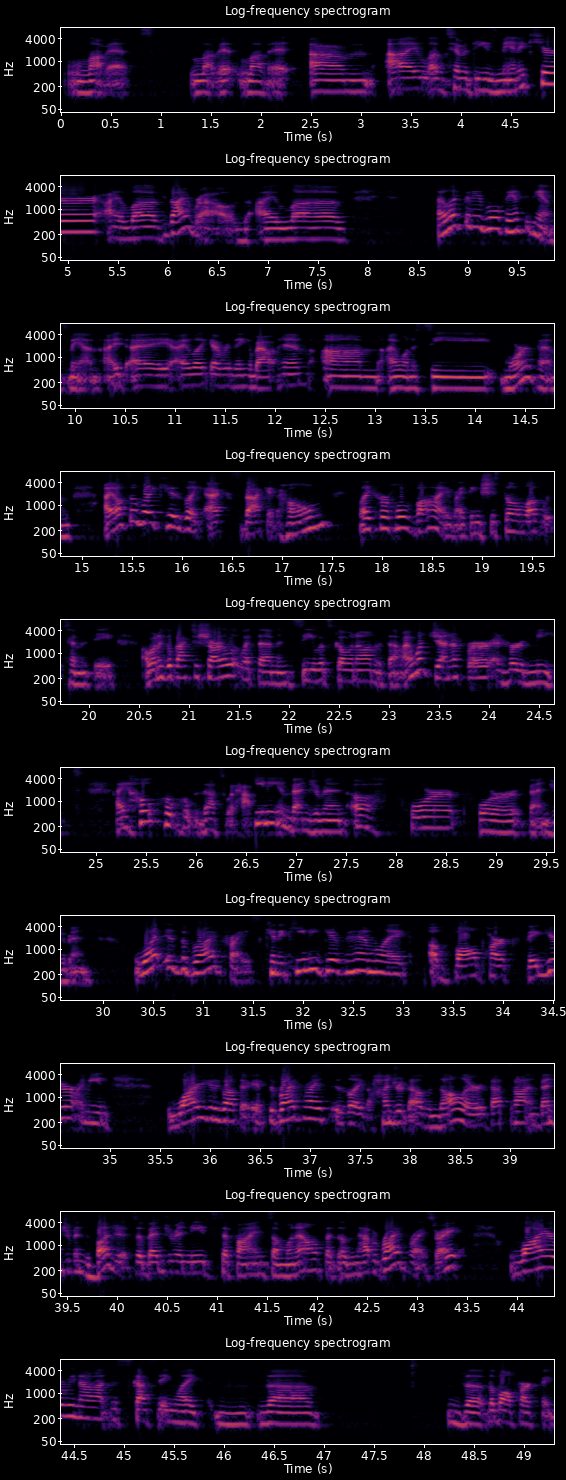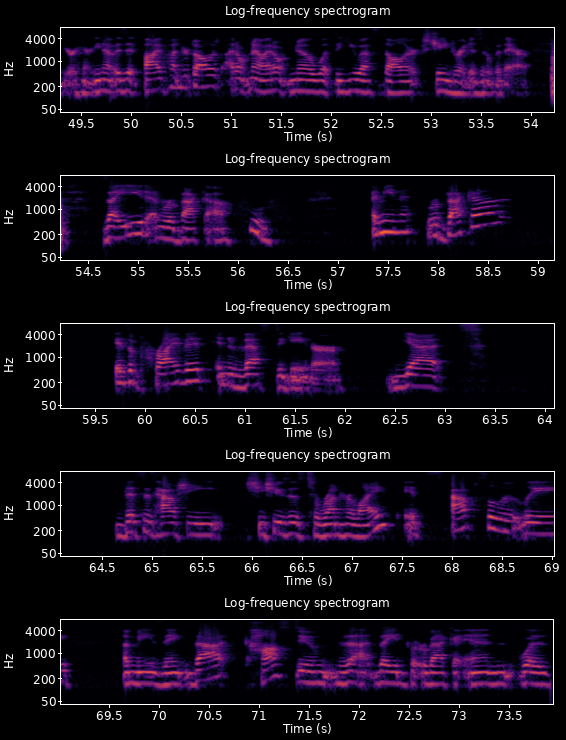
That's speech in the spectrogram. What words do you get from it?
Love it. Love it. Love it. Um, I love Timothy's manicure. I love his eyebrows. I love. I like that he's a little fancy pants man. I, I, I like everything about him. Um, I want to see more of him. I also like his like ex back at home like her whole vibe. I think she's still in love with Timothy. I want to go back to Charlotte with them and see what's going on with them. I want Jennifer and her to meet. I hope, hope, hope that's what happens. Akinyi and Benjamin. Oh, poor, poor Benjamin. What is the bride price? Can Akinyi give him like a ballpark figure? I mean, why are you going to go out there? If the bride price is like $100,000, that's not in Benjamin's budget. So Benjamin needs to find someone else that doesn't have a bride price, right? Why are we not discussing like the the the ballpark figure here. You know, is it five hundred dollars? I don't know. I don't know what the U.S. dollar exchange rate is over there. Zaid and Rebecca. Whew. I mean, Rebecca is a private investigator, yet this is how she she chooses to run her life. It's absolutely amazing. That costume that Zaid put Rebecca in was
